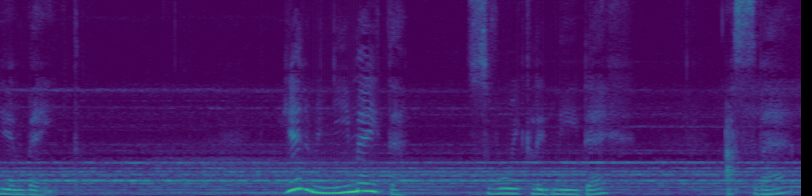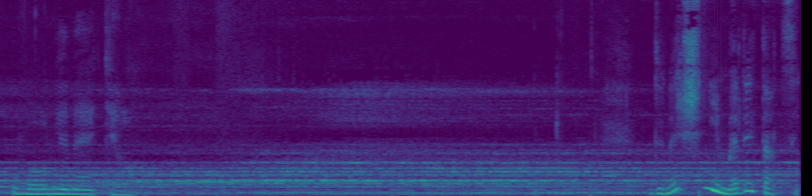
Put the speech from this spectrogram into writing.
jim vejít. Jen vnímejte svůj klidný dech a své uvolněné tělo. Dnešní meditací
